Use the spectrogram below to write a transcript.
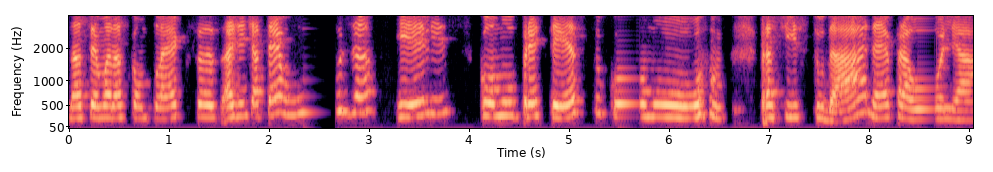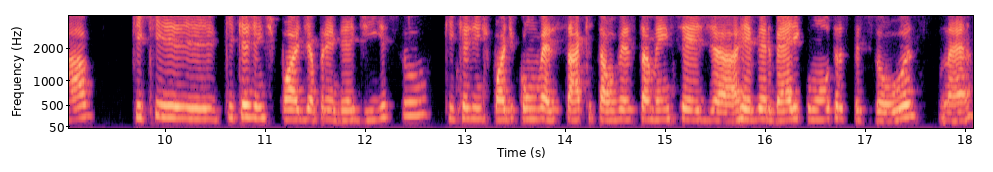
nas semanas complexas, a gente até usa eles como pretexto, como para se estudar, né, para olhar que, que, que, que a gente pode aprender disso, o que, que a gente pode conversar que talvez também seja reverbere com outras pessoas, né?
